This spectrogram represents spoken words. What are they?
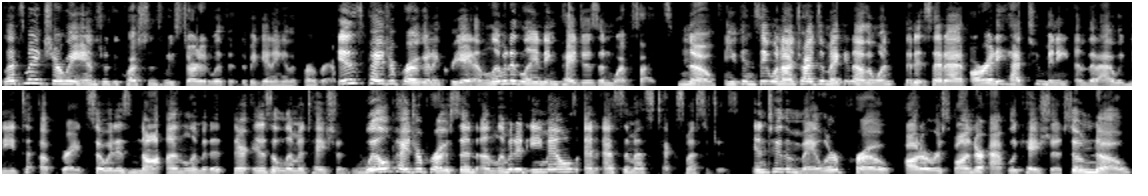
let's make sure we answer the questions we started with at the beginning of the program. Is PagrPro going to create unlimited landing pages and websites? No. You can see when I tried to make another one that it said I had already had too many and that I would need to upgrade. So it is not unlimited. There is a limitation. Will PagrPro send unlimited emails and SMS text messages into the Mailer Pro autoresponder application? So no,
